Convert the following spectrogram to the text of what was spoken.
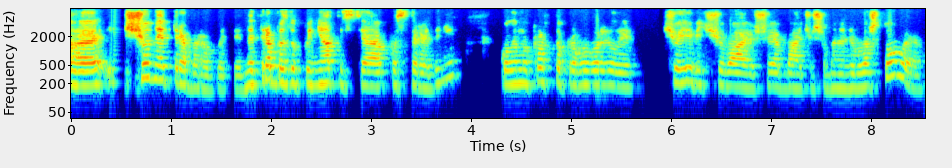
Е, Що не треба робити? Не треба зупинятися посередині, коли ми просто проговорили, що я відчуваю, що я бачу, що мене не влаштовує,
